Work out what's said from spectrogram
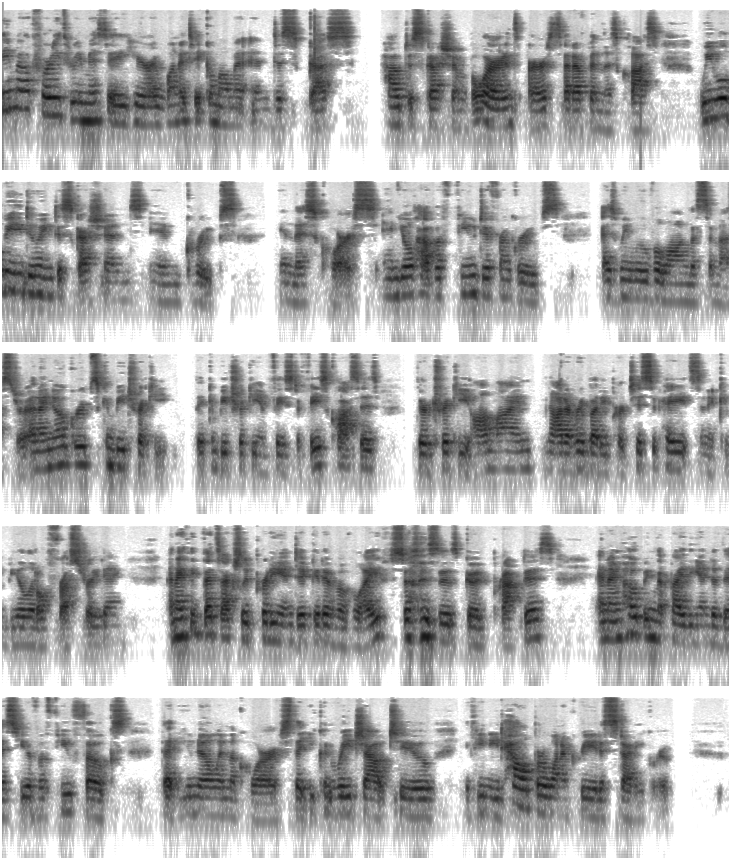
Hey Math 43, Miss A here. I want to take a moment and discuss how discussion boards are set up in this class. We will be doing discussions in groups in this course, and you'll have a few different groups as we move along the semester. And I know groups can be tricky. They can be tricky in face-to-face -face classes. They're tricky online. Not everybody participates, and it can be a little frustrating. And I think that's actually pretty indicative of life, so this is good practice. And I'm hoping that by the end of this, you have a few folks that you know in the course that you can reach out to if you need help or want to create a study group.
